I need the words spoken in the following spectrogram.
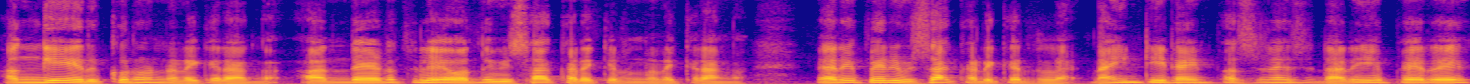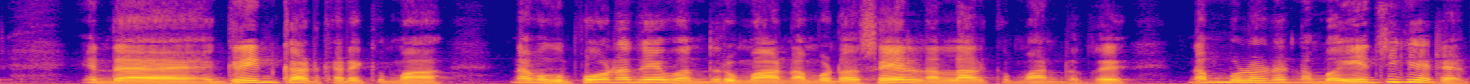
அங்கேயே இருக்கணும்னு நினைக்கிறாங்க. அந்த இடத்துலையே வந்து விசா கிடைக்கணும்னு நினைக்கிறாங்க. நிறைய பேர் விசா கிடைக்கிறதில்ல. நைன்டி நைன் பர்சன்டேஜ் நிறைய பேர் இந்த க்ரீன் கார்டு கிடைக்குமா? நமக்கு போனதே வந்துருமா? நம்மளோட செயல் நல்லா இருக்குமான்றது நம்மளோட நம்ம எஜுகேட்டட்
